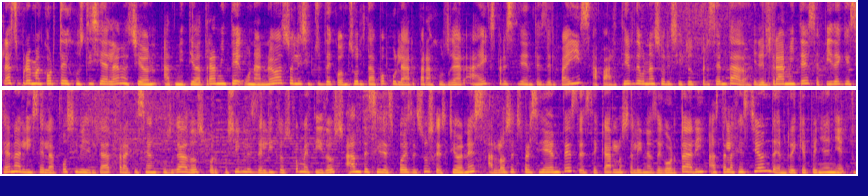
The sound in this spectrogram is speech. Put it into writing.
La Suprema Corte de Justicia de la Nación admitió a trámite una nueva solicitud de consulta popular para juzgar a expresidentes del país a partir de una solicitud presentada. En el trámite se pide que se analice la posibilidad para que sean juzgados por posibles delitos cometidos antes y después de sus gestiones a los expresidentes desde Carlos Salinas de Gortari hasta la gestión de Enrique Peña Nieto.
